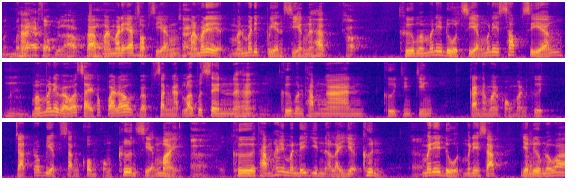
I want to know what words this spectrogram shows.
มันมันไม่แอบสอบอยู่แล้ว ครับ มันไม่ได้แอบสอบเสียงใช่มันไม่ได้ มันไม่ได้เปลี่ยนเสียงนะครับ ครับ คือมันไม่ได้ดูดเสียงไม่ได้ซับเสียงอืมมันไม่ได้แบบว่าใส่เข้าไปแล้วแบบสังัดร้อยเปอร์เซ็นต์นะฮะ คือมันทำงานคือจริง ๆ การทำงานของมันคือจัดระเบียบสังคมของคลื่นเสียงใหม่อ่าโอเคคือทำให้มันได้ยินอะไรเยอะขึ้นอ่าไม่ได้ดูดไม่ได้ซับ อย่าลืมนะว่า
